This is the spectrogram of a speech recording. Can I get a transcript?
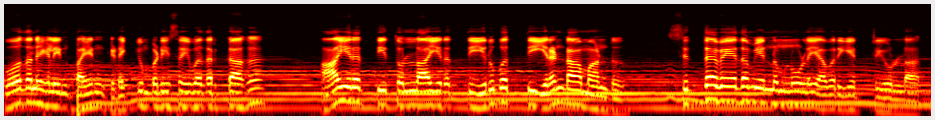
போதனைகளின் பயன் கிடைக்கும்படி செய்வதற்காக ஆயிரத்தி தொள்ளாயிரத்தி இருபத்தி இரண்டாம் ஆண்டு சித்தவேதம் என்னும் நூலை அவர் இயற்றியுள்ளார்.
